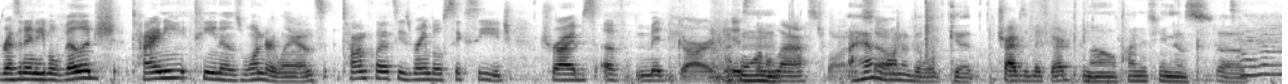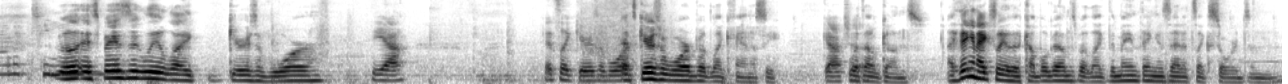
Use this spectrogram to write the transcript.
Resident Evil Village, Tiny Tina's Wonderlands, Tom Clancy's Rainbow Six Siege, Tribes of Midgard is the last one. I have so, wanted to look at Tribes of Midgard. no Tiny Tina's. Uh, well, it's basically like Gears of War. Yeah. It's like Gears of War. It's Gears of War, but like fantasy gotcha. without guns. I think it actually has a couple guns, but like the main thing is that it's like swords and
